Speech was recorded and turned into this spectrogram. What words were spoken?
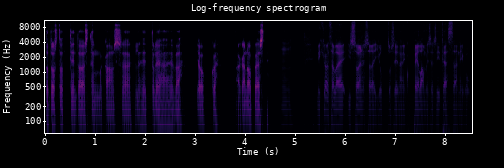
tutustuttiin toistemme kanssa ja kyllä siitä tuli ihan hyvä joukkue aika nopeasti. Mm. Mikä on sellainen isoin sellainen juttu siinä niin kuin pelaamisessa itsessään, niin kuin,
